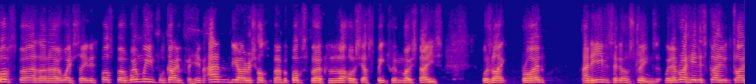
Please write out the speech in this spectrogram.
Bob Spur, as I, always say this, Bob Spur, when we were going for him and the Irish Hotspur, but Bob Spur, because obviously I speak to him most days, was like, Brian, and he even said it on streams. Whenever I hear this guy guy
